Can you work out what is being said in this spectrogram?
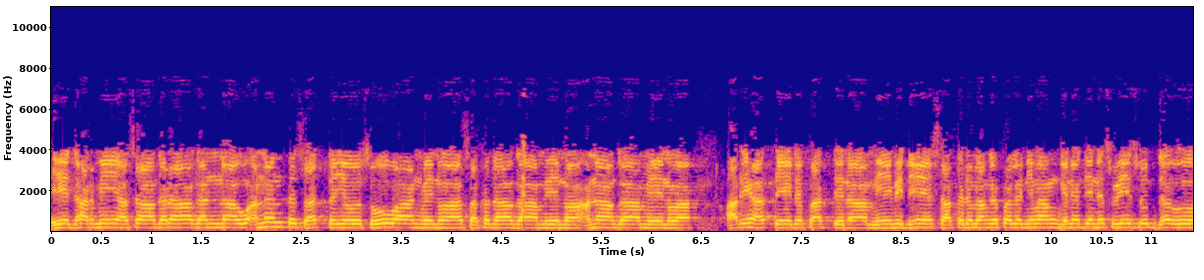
ඒ ධර්මයේ අසාදරා ගන්නා වූ අනන්ත සත්‍යයෝ සෝවාන් වෙනවා සකදාගාමී වෙනවා අනාගාමී වෙනවා. අරිහත්ත්වයටපත් වෙනා මේ විදිහේ සතර මඟඵල නිවන් ගෙන දෙන සුවිසුද්ධ වූ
